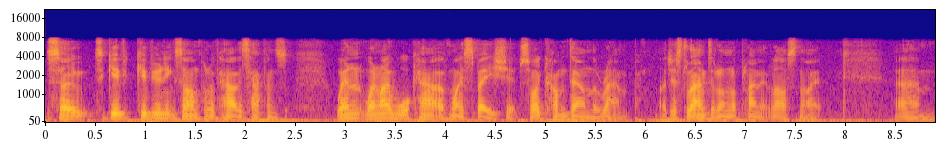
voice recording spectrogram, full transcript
so to give give you an example of how this happens, when when I walk out of my spaceship, so I come down the ramp. I just landed on a planet last night. Um,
